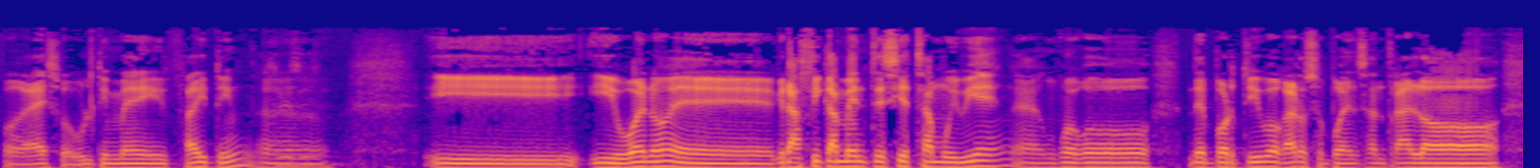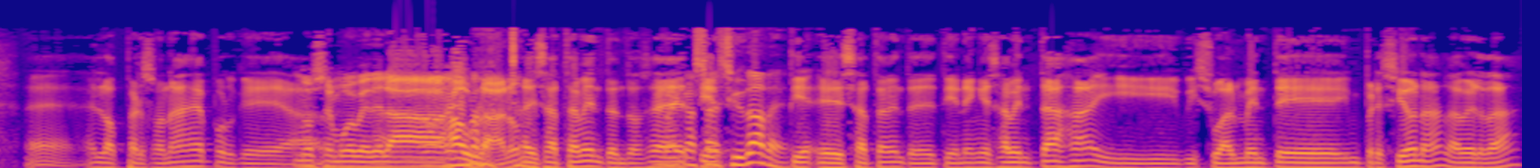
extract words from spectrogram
pues eso, Ultimate Fighting. eh, Y, y bueno, eh, gráficamente sí está muy bien. Es un juego deportivo, claro, se pueden centrar en los, eh, en los personajes porque. No ah, se mueve de la jaula, ¿no? Exactamente, entonces tie- ciudades. exactamente, tienen esa ventaja y visualmente impresiona, la verdad.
